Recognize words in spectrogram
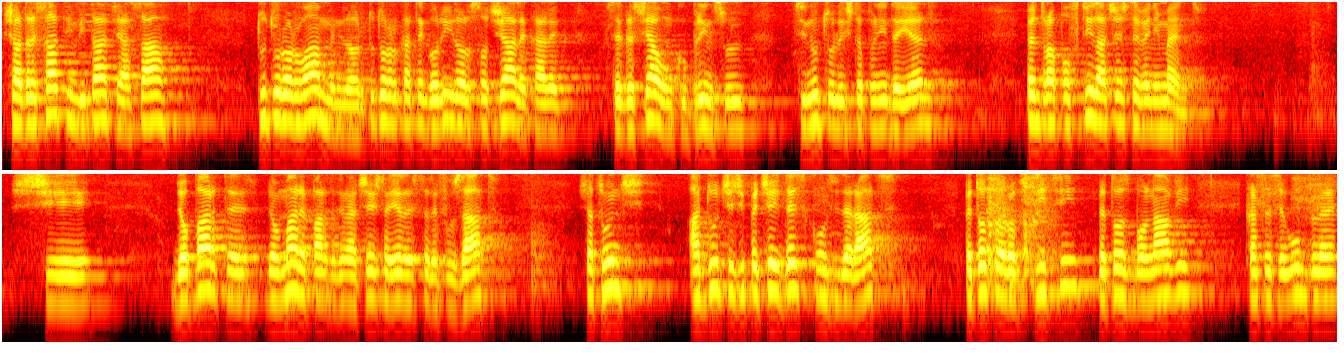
și a adresat invitația sa tuturor oamenilor, tuturor categoriilor sociale care se găseau în cuprinsul ținutului stăpânit de el, pentru a pofti la acest eveniment. Și de o parte, de o mare parte din aceștia, el este refuzat și atunci aduce și pe cei desconsiderați, pe toți oropsiții, pe toți bolnavii, ca să se umple,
